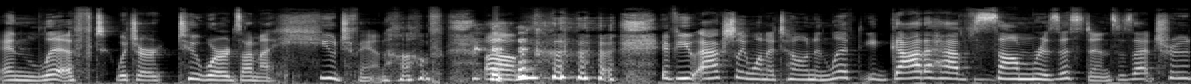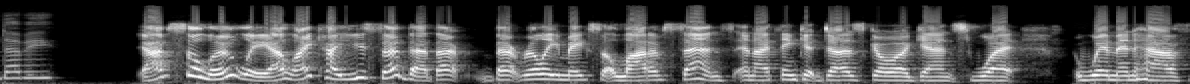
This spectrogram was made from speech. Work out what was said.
and lift, which are two words I'm a huge fan of. Um, if you actually want to tone and lift, you got to have some resistance. Is that true, Debbie? Absolutely. I like how you said that. That that really makes a lot of sense and I think it does go against what women have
